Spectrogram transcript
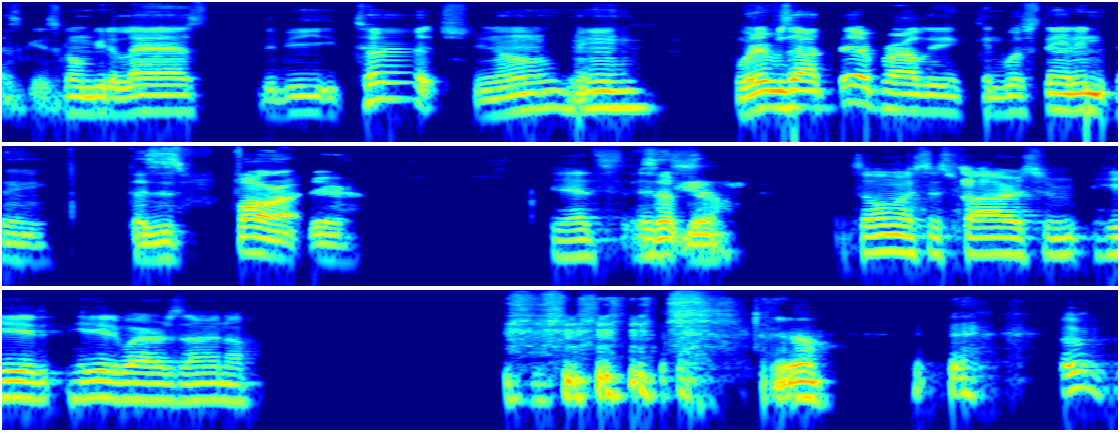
that's, it's going to be the last to be touched, you know? I mean, whatever's out there probably can withstand anything because it's far out there. Yeah, it's, it's, it's up there. It's almost as far as from here here to Arizona. yeah. Um,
